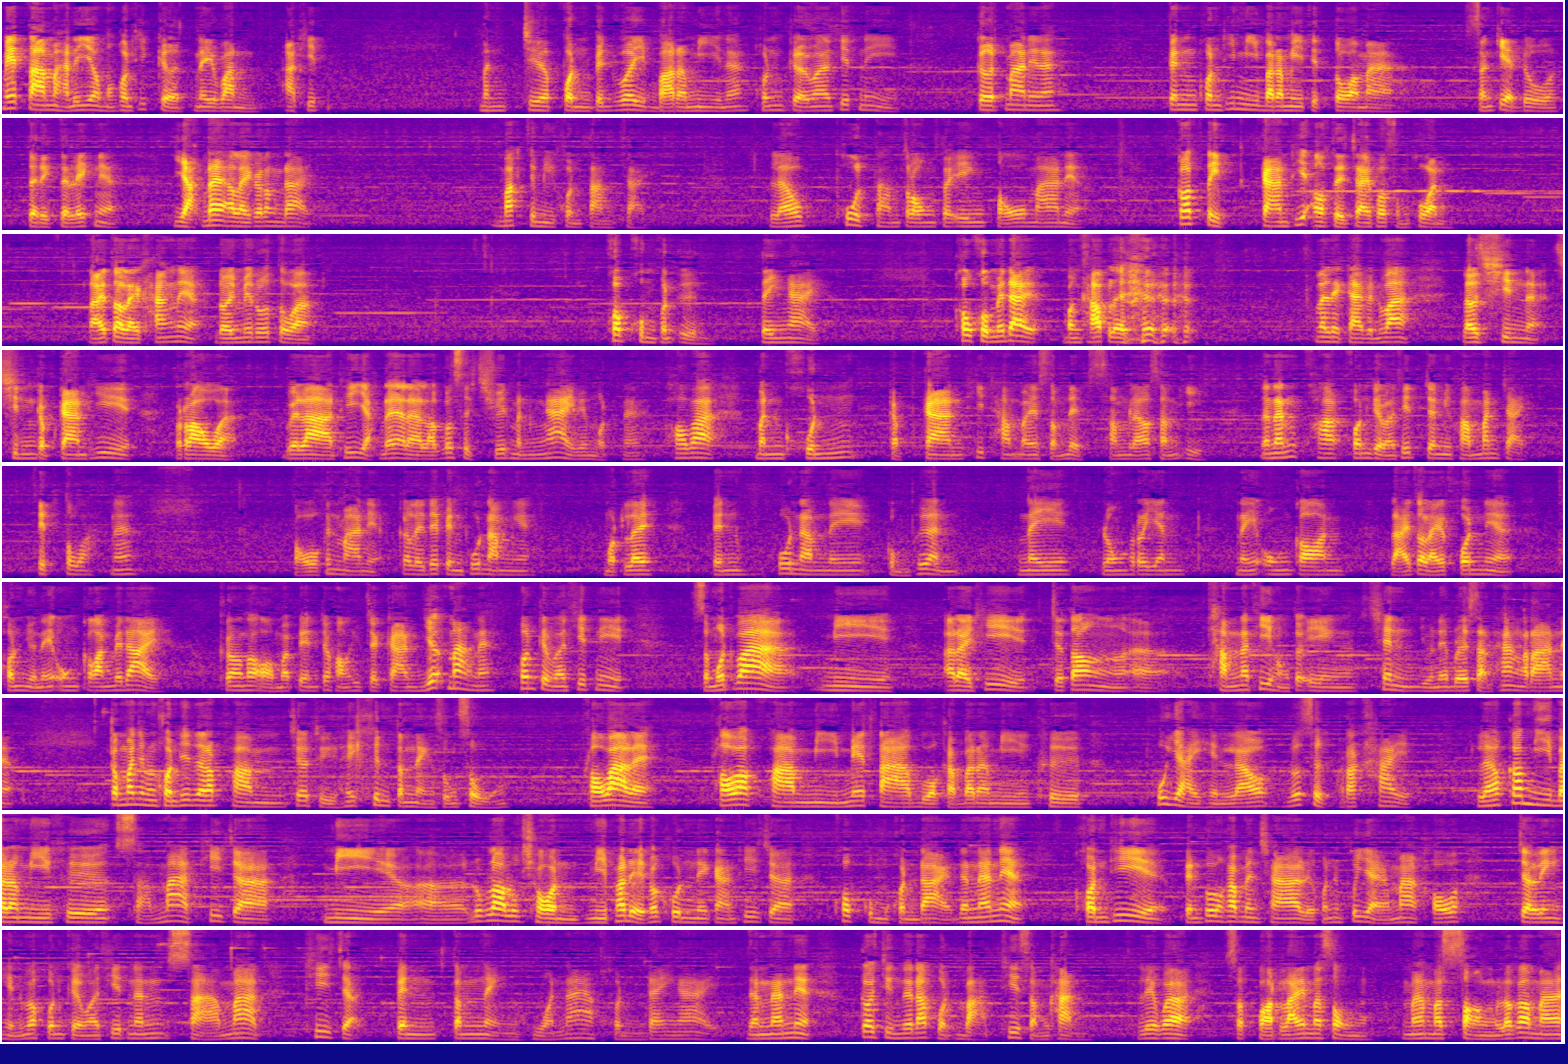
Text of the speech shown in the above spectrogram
เมตตามหานิยมของคนที่เกิดในวันอาทิตย์ มันเจือปนไปด้วยบารมีนะคนเกิดวันอาทิตย์นี่ เกิดมาเนี่ยนะ เป็นคนที่มีบารมีติดตัวมา สังเกตดูแต่เด็กแต่เล็กเนี่ย อยากได้อะไรก็ต้องได้ มักจะมีคนตามใจ แล้วพูดตามตรงตัวเองโตมาเนี่ย ก็ติดการที่เอาแต่ใจพอสมควร หลายต่อหลายครั้งเนี่ย โดยไม่รู้ตัว ควบคุมคนอื่นได้ง่าย ควบคุมไม่ได้บังคับเลย มันเลยกลายเป็นว่าเราชินอะชินกับการที่เราอะเวลาที่อยากได้อะไรเราก็สึกชีวิตมันง่ายไปหมดนะเพราะว่ามันคุ้นกับการที่ทำอะไรสำเร็จซ้ำแล้วซ้ำอีก ดังนั้นคนเกิดวันอาทิตย์จะมีความมั่นใจติดตัวนะโตขึ้นมาเนี่ยก็เลยได้เป็นผู้นำไงหมดเลยเป็นผู้นำในกลุ่มเพื่อนในโรงเรียนในองค์กร หลายต่อหลายคนเนี่ยทนอยู่ในองค์กรไม่ได้ ก็ต้องออกมาเป็นเจ้าของกิจการเยอะมากนะคนเกิดวันอาทิตย์นี่สมมติว่ามีอะไรที่จะต้องออทำหน้าที่ของตัวเอง เช่น อยู่ในบริษัทห้างร้านเนี่ยก็มักจะเป็นคนที่ได้รับความเชื่อถือให้ขึ้นตำแหน่งสูงๆเพราะว่าอะไรเพราะว่าความมีเมตตาบวกกับบารมี คือผู้ใหญ่เห็นแล้วรู้สึกรักใคร่แล้วก็มีบารมีคือสามารถที่จะมีลูกล่อลูกชน มีพระเดชพระคุณในการที่จะควบคุมคนได้ ดังนั้นเนี่ย คนที่เป็นผู้บังคับบัญชา หรือคนที่ผู้ใหญ่มากเขาจะเล็งเห็นว่าคนเกิดวันอาทิตย์นั้นสามารถที่จะเป็นตำแหน่งหัวหน้าคนได้ง่าย ดังนั้นเนี่ยก็จึงได้รับบทบาทที่สำคัญ เรียกว่าสปอตไลท์มาส่งมามาส่องแล้วก็มา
